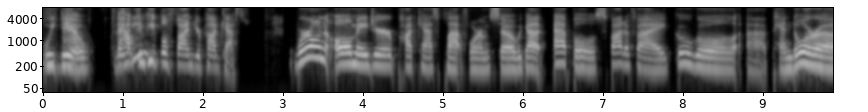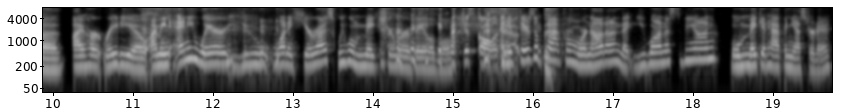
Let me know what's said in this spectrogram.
We do. How, how can people find your podcast? We're on all major podcast platforms. So we got Apple, Spotify, Google, uh, Pandora, iHeartRadio. I mean, anywhere you want to hear us, we will make sure we're available. Just call us. and if there's a platform we're not on that you want us to be on, we'll make it happen yesterday.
